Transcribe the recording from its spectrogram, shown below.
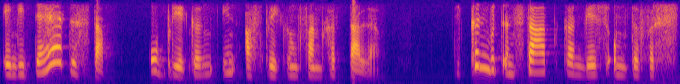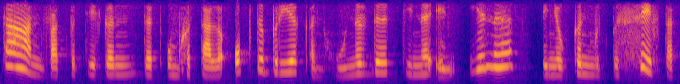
En die derde stap, opbreking en afbreking van getalle. Die kind moet in staat kan wees om te verstaan wat beteken dit om getalle op te breek in honderde, tiene en ene en jou kind moet besef dat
